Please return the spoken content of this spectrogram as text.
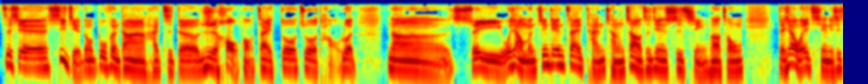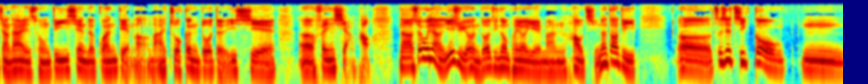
这些细节的部分，当然还值得日后哈再多做讨论。那所以，我想我们今天在谈长照这件事情哈，从等一下我会请理事长，大家从第一线的观点啊来做更多的一些呃分享。好，那所以我想，也许有很多听众朋友也蛮好奇，那到底呃这些机构嗯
